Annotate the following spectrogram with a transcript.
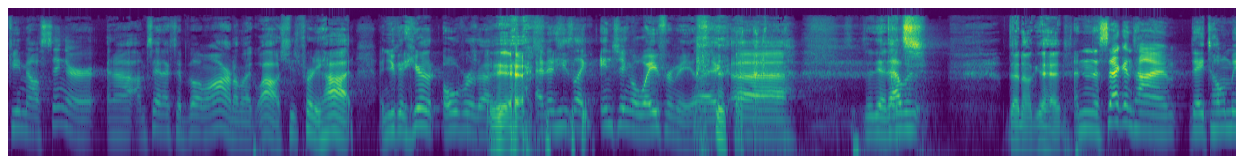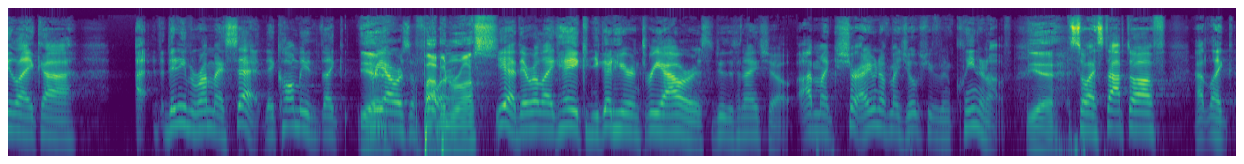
female singer, and I, I'm sitting next to Bill Maher, and I'm like, wow, she's pretty hot. And you could hear it over the. Yeah. And then he's like inching away from me, like. uh so yeah, that was. no, no, go ahead. And then the second time, they told me like. uh I, they didn't even run my set. They called me like three hours before. Bob and Ross? Yeah, they were like, "Hey, can you get here in three hours to do the Tonight Show?" I'm like, "Sure." I don't even know if my jokes were even clean enough. Yeah. So I stopped off at like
